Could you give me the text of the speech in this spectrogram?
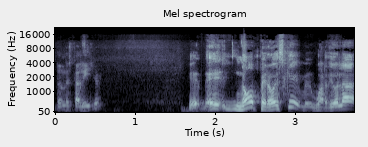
¿Dónde está Lillo? Eh, eh, no, pero es que Guardiola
